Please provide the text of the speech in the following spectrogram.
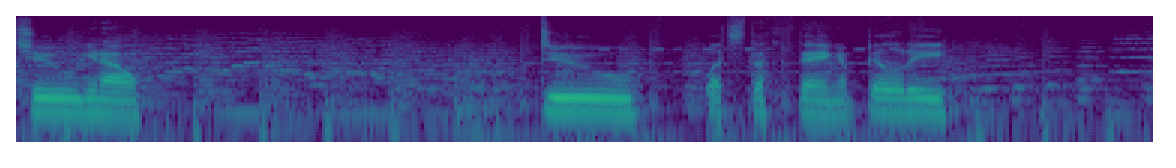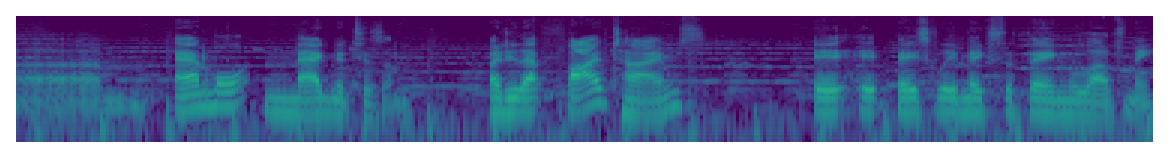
to, you know, do what's the thing? Ability um animal magnetism. If I do that five times, it, it basically makes the thing love me.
